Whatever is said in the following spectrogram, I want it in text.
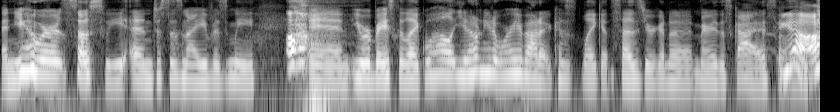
and you were so sweet and just as naive as me. and you were basically like, "Well, you don't need to worry about it because like it says you're gonna marry this guy." So like- yeah.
